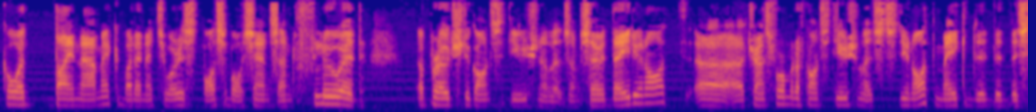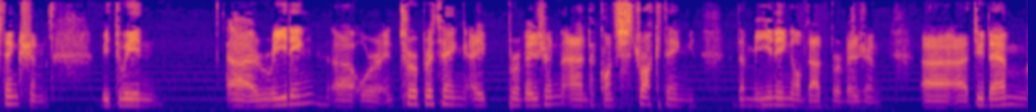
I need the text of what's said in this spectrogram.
call it dynamic, but in its worst possible sense, and fluid approach to constitutionalism. So they do not, uh, transformative constitutionalists do not make the, the distinction between uh, reading uh, or interpreting a provision and constructing the meaning of that provision. Uh, uh, to them,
